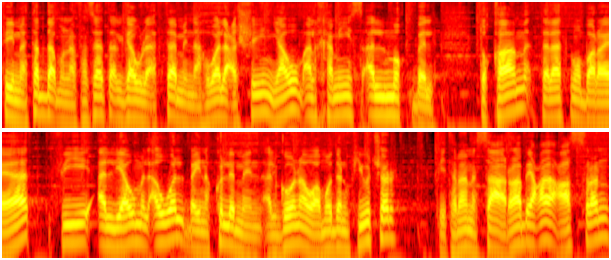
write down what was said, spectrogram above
فيما تبدأ منافسات الجولة الثامنة والعشرين يوم الخميس المقبل. تقام ثلاث مباريات في اليوم الأول بين كل من الجونة ومودرن فيوتشر في تمام الساعة الرابعة عصرا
